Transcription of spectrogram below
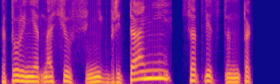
который не относился ни к Британии, соответственно, так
